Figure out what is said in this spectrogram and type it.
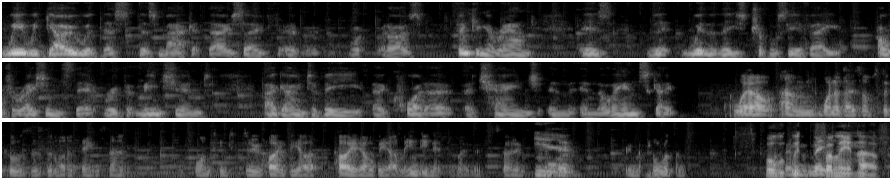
where we go with this this market though. So uh, what, what, I was thinking around is that whether these triple CFA alterations that Rupert mentioned are going to be uh, quite a, a, change in in the landscape. Well, um, one of those obstacles is that a lot of banks aren't wanting to do high VR, high LVR lending at the moment. So yeah. pretty much all of them. Well, we, funnily enough,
